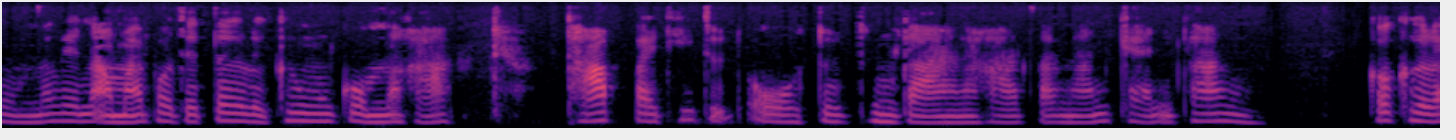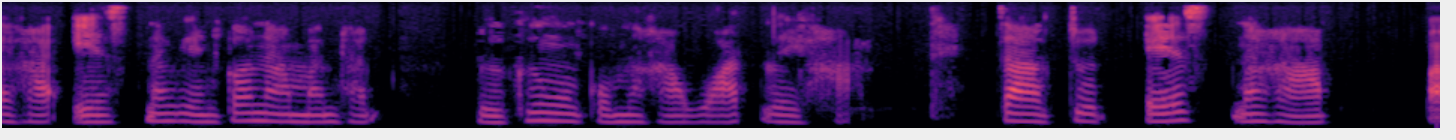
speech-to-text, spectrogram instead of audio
มุมนักเรียนเอาไม้โปรเจคเตอร์หรือครึ่งวงกลมนะคะ ทับไปที่จุด O จุดกลางนะคะ จากนั้นแขนอีกข้างก็คืออะไรคะ S นักเรียนก็นำไม้บรรทัด หรือครึ่งวงกลมนะคะ วัดเลยค่ะ จากจุด S นะคะ ไป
